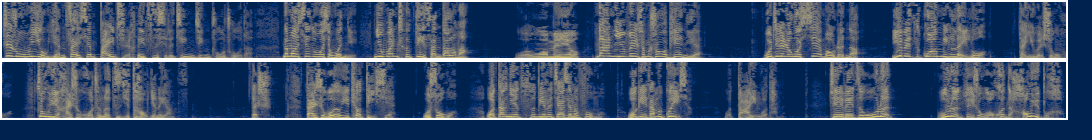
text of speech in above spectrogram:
这是我们有言在先，白纸黑字写的清清楚楚的。那么现在我想问你，你完成第三单了吗？我我没有。那你为什么说我骗你？我这个人，我谢某人呢，一辈子光明磊落，但因为生活，终于还是活成了自己讨厌的样子。但是，但是我有一条底线。我说过，我当年辞别了家乡的父母，我给他们跪下，我答应过他们，这辈子无论无论最终我混的好与不好，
